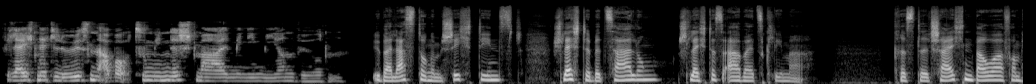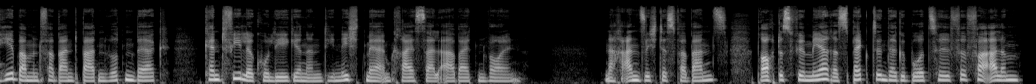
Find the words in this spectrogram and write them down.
vielleicht nicht lösen, aber zumindest mal minimieren würden. Überlastung im Schichtdienst, schlechte Bezahlung, schlechtes Arbeitsklima. Christel Scheichenbauer vom Hebammenverband Baden-Württemberg kennt viele Kolleginnen, die nicht mehr im Kreissaal arbeiten wollen. Nach Ansicht des Verbands braucht es für mehr Respekt in der Geburtshilfe vor allem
